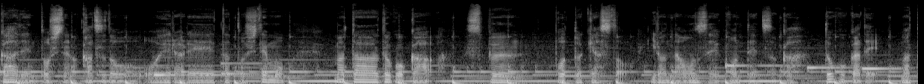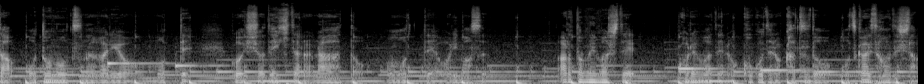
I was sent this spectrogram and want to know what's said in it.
ガーデンとしての活動を終えられたとしても、またどこかスプーン、ポッドキャスト、いろんな音声コンテンツとか、どこかでまた音のつながりを持ってご一緒できたらなと思っております。改めまして、これまでのここでの活動お疲れ様でした。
